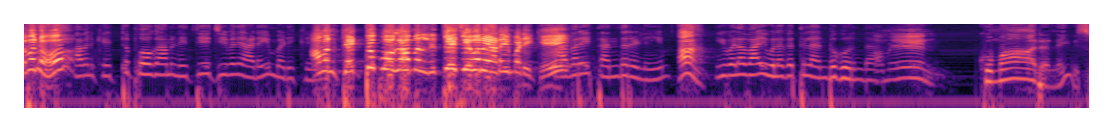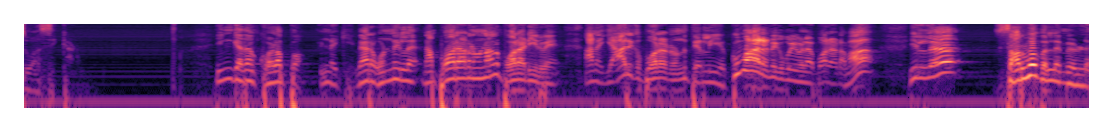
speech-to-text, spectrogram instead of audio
எவனோ? அவன் கெட்டு போகாமல் நித்திய ஜீவனை அடையும்படிக்கு அவன் கெட்டு போகாமல் நித்திய ஜீவனை அடையும்படிக்கு அவரை தந்தரளி இவ்வளவாய் உலகத்தில் அன்பு கூர்ந்தார். ஆமென். குமாரனை விசுவாசிக்கணும். இங்கே தான் குழப்பம் இன்னைக்கு. வேற ஒன்றும் இல்லை. நான் போராடணும்னாலும் போராடிடுவேன். ஆனால் யாருக்கு போராடணும்னு தெரியலையே. குமாரனுக்கு போய் இவ்வளவு போராடவா? இல்லை சர்வ வல்லமையுள்ள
